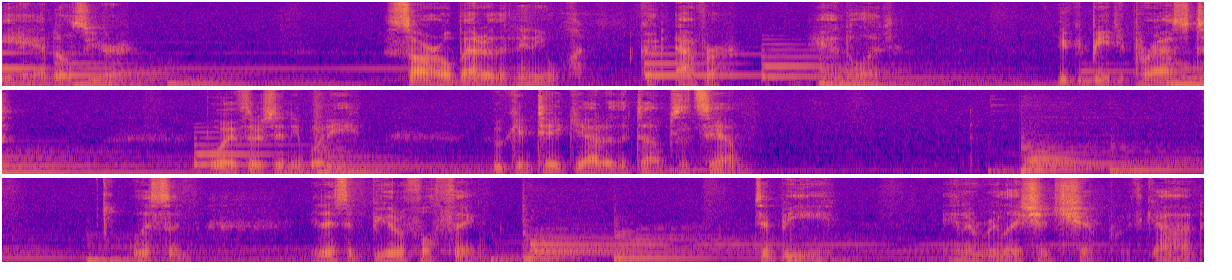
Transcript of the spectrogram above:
He handles your sorrow better than anyone could ever handle it. You could be depressed. Boy, if there's anybody who can take you out of the dumps, it's him. Listen, it is a beautiful thing to be in a relationship with God,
